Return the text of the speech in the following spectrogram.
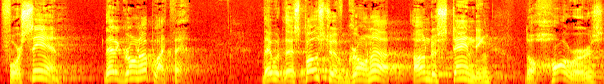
for sin. They'd have grown up like that. They would, they're supposed to have grown up understanding the horrors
